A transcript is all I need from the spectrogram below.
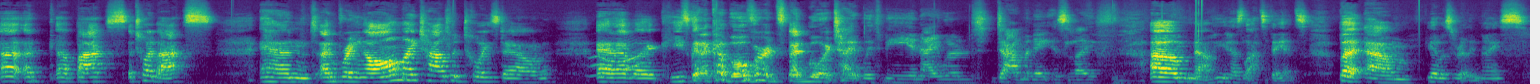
a, a, a box a toy box, and I'm bringing all my childhood toys down, and I'm like he's gonna come over and spend more time with me, and I will dominate his life. Um, no, he has lots of aunts, but um, it was really nice.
